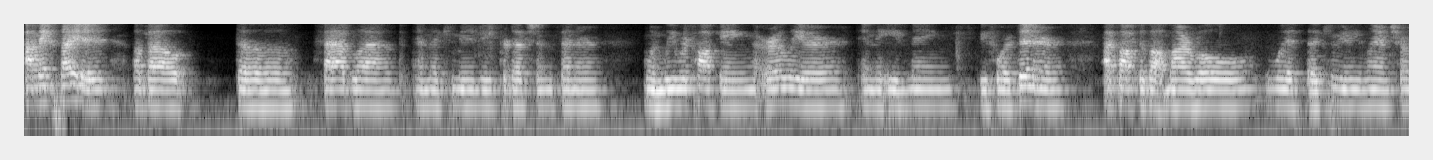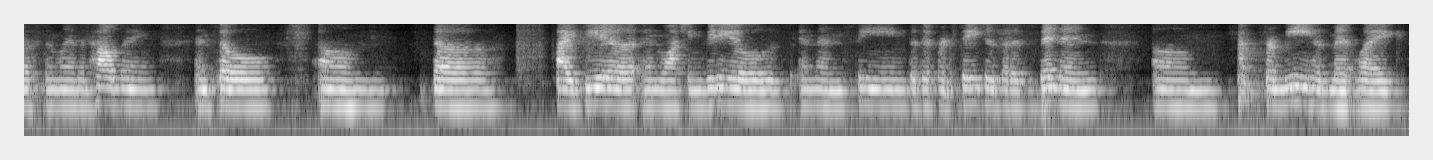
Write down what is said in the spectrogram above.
I'm excited about the Fab Lab and the Community Production Center. When we were talking earlier in the evening before dinner, I talked about my role with the Community Land Trust and Land and Housing. And so um, the idea and watching videos and then seeing the different stages that it's been in um, for me has meant like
